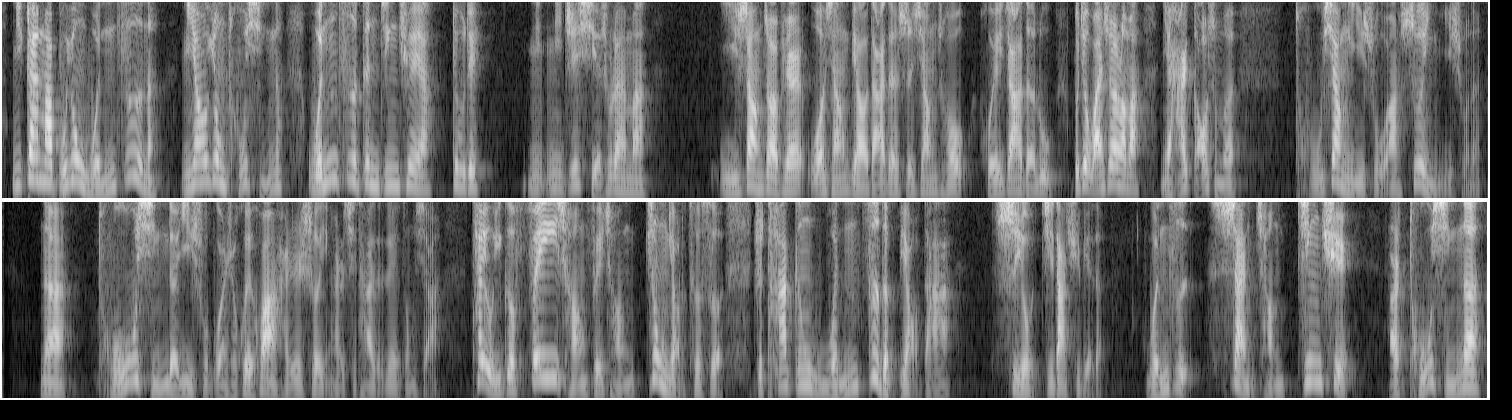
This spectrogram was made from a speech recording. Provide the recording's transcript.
你干嘛不用文字呢？你要用图形呢？文字更精确呀，对不对？你你直接写出来吗？以上照片我想表达的是乡愁，回家的路，不就完事儿了吗？你还搞什么？图像艺术啊，摄影艺术呢？那图形的艺术，不管是绘画还是摄影还是其他的这些东西啊，它有一个非常非常重要的特色，就它跟文字的表达是有极大区别的。文字擅长精确，而图形呢，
